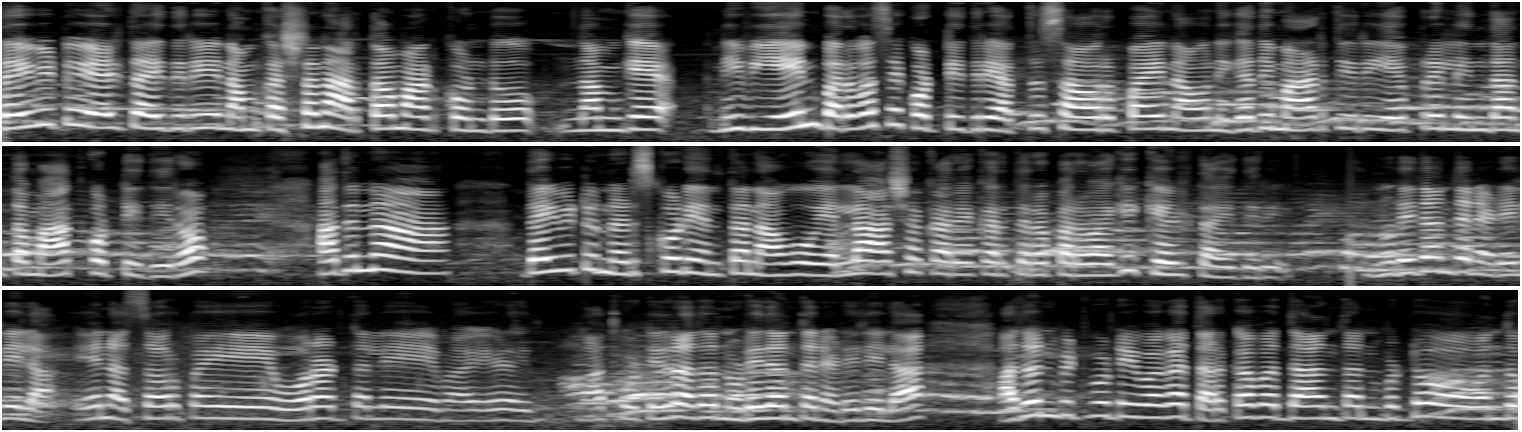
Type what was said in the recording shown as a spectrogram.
ದಯವಿಟ್ಟು ಹೇಳ್ತಾ ಇದ್ದೀರಿ ನಮ್ಮ ಕಷ್ಟನ ಅರ್ಥ ಮಾಡಿಕೊಂಡು, ನಮಗೆ ನೀವು ಏನು ಭರವಸೆ ಕೊಟ್ಟಿದ್ರಿ, ಹತ್ತು ಸಾವಿರ ರೂಪಾಯಿ ನಾವು ನಿಗದಿ ಮಾಡ್ತೀರಿ ಏಪ್ರಿಲಿಂದ ಅಂತ ಮಾತು ಕೊಟ್ಟಿದ್ದೀರೋ, ಅದನ್ನು ದಯವಿಟ್ಟು ನಡೆಸ್ಕೊಡಿ ಅಂತ ನಾವು ಎಲ್ಲ ಆಶಾ ಕಾರ್ಯಕರ್ತರ ಪರವಾಗಿ ಕೇಳ್ತಾ ಇದ್ದೀರಿ. ನುಡಿದಂತೆ ನಡೀಲಿಲ್ಲ. ಏನು ಹತ್ತು ಸಾವಿರ ರೂಪಾಯಿ ಹೋರಾಟದಲ್ಲಿ ಮಾತು ಕೊಟ್ಟಿದ್ರು ಅದು ನುಡಿದಂತೆ ನಡೀಲಿಲ್ಲ. ಅದನ್ನು ಬಿಟ್ಬಿಟ್ಟು ಇವಾಗ ತರ್ಕಬದ್ಧ ಅಂತ ಅಂದ್ಬಿಟ್ಟು ಒಂದು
